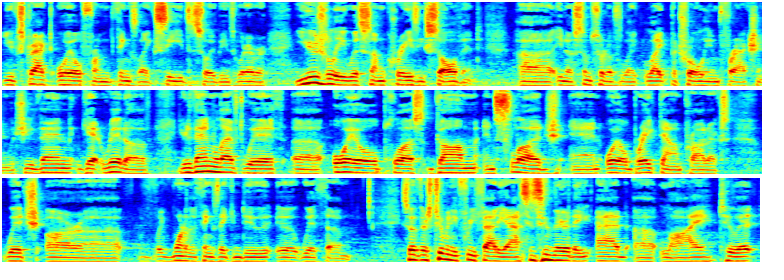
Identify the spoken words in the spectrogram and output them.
you extract oil from things like seeds, soybeans, whatever. Usually with some crazy solvent, uh, you know, some sort of like light petroleum fraction, which you then get rid of. You're then left with uh, oil plus gum and sludge and oil breakdown products, which are uh, like one of the things they can do uh, with. Um, so if there's too many free fatty acids in there, they add uh, lye to it,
